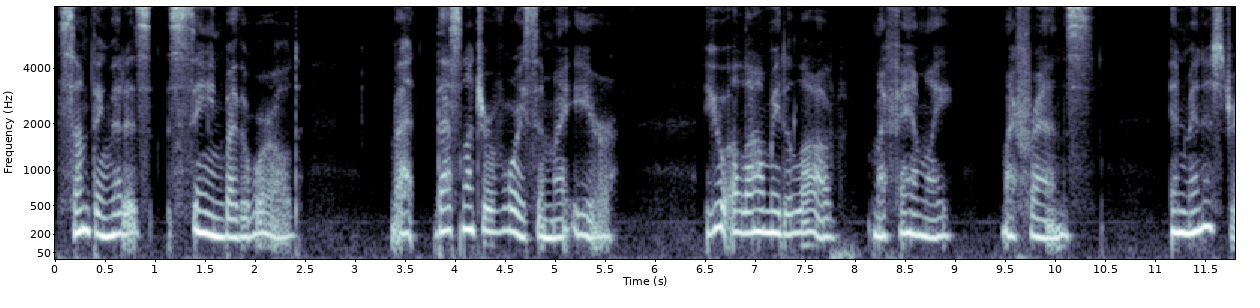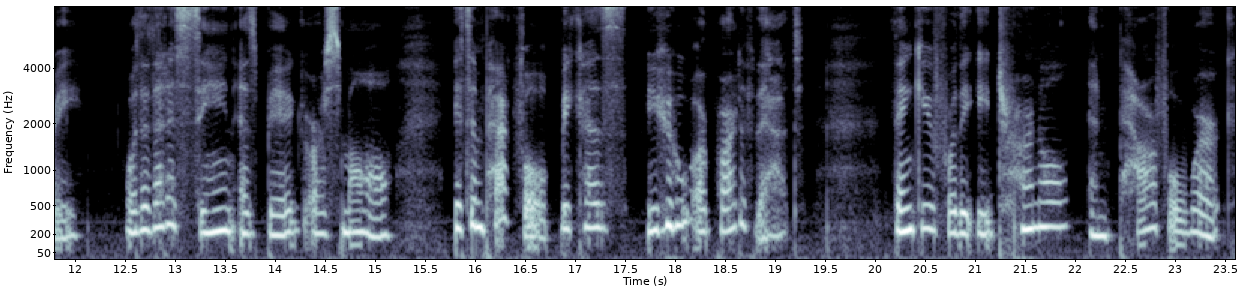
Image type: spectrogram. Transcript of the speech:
something that is seen by the world. But that's not your voice in my ear. You allow me to love my family, my friends. In ministry, whether that is seen as big or small, it's impactful because you are part of that. Thank you for the eternal and powerful work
